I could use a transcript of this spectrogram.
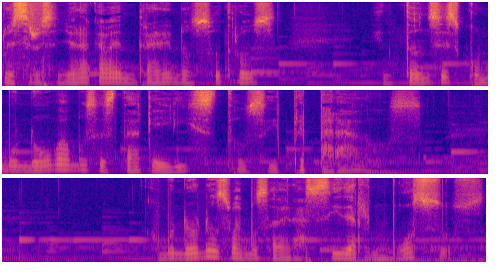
nuestro Señor acaba de entrar en nosotros, entonces ¿cómo no vamos a estar listos y preparados? ¿Cómo no nos vamos a ver así de hermosos?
